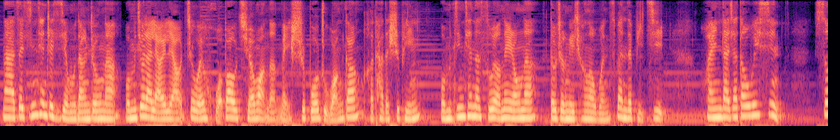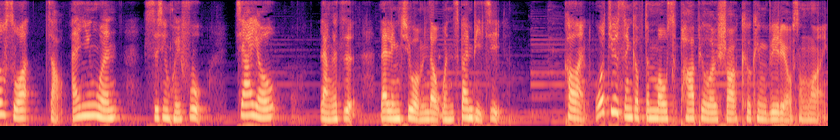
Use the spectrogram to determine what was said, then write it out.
那在今天这期节目当中呢，我们就来聊一聊这位火爆全网的美食博主王刚和他的视频。我们今天的所有内容呢，都整理成了文字版的笔记，欢迎大家到微信搜索“早安英文”，私信回复“加油”两个字 来领取我们的文字版笔记。Colin, what do you think of the most popular short cooking videos online?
